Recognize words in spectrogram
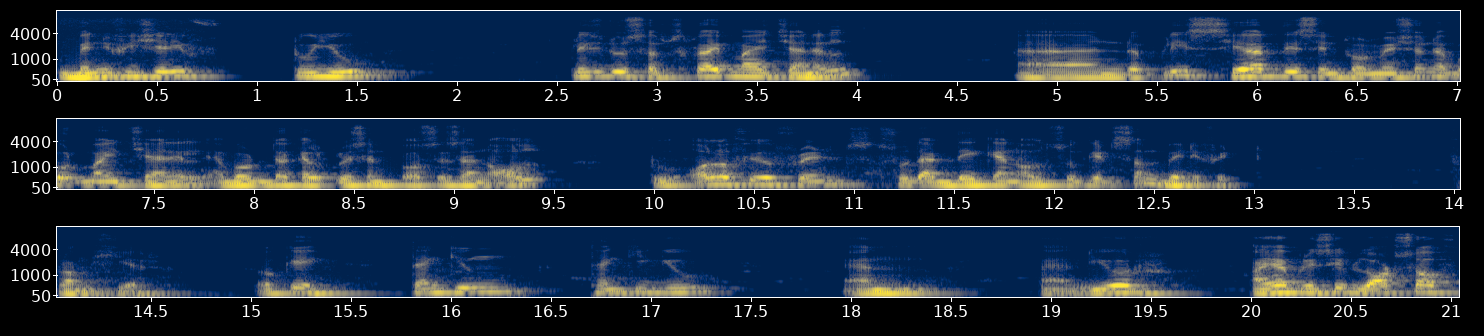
beneficiary to you. Please do subscribe my channel and please share this information about my channel about the calculation process and all to all of your friends so that they can also get some benefit from here. Okay? Thank you thanking you and and your i have received lots of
